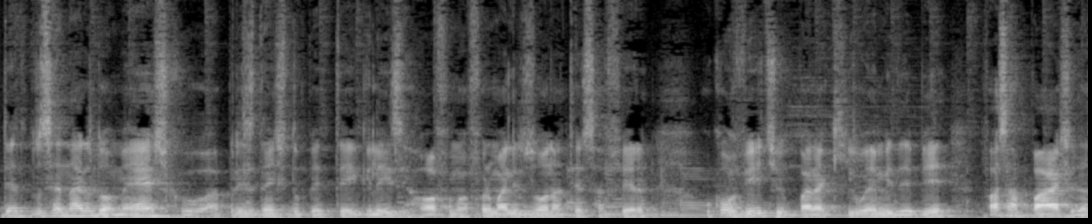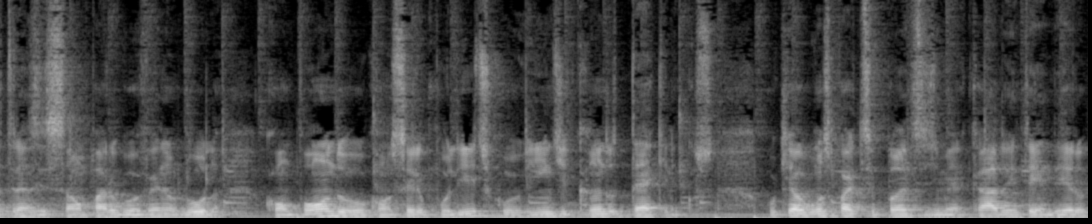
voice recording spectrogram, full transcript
Dentro do cenário doméstico, a presidente do PT, Gleisi Hoffmann, formalizou na terça-feira o convite para que o MDB faça parte da transição para o governo Lula, compondo o conselho político e indicando técnicos o que alguns participantes de mercado entenderam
